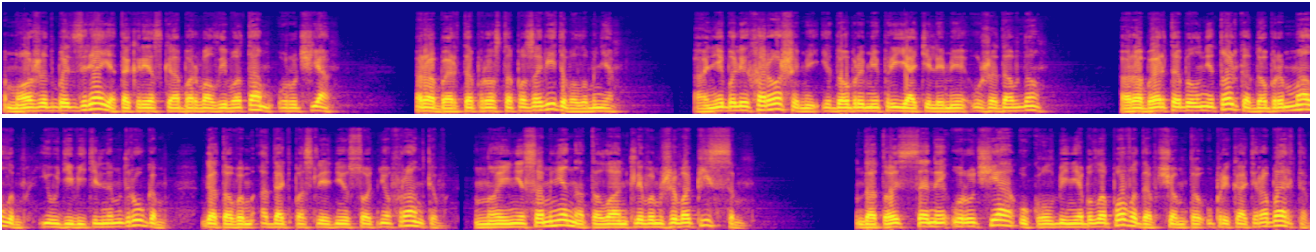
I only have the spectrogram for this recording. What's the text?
«Может быть, зря я так резко оборвал его там, у ручья». Роберта просто позавидовала мне. Они были хорошими и добрыми приятелями уже давно. Роберта был не только добрым малым и удивительным другом, готовым отдать последнюю сотню франков, но и, несомненно, талантливым живописцем. До той сцены у ручья у Колби не было повода в чем-то упрекать Роберта.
